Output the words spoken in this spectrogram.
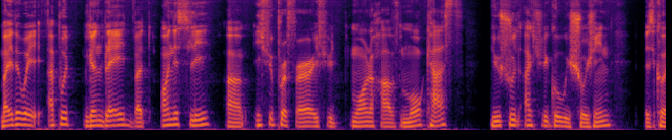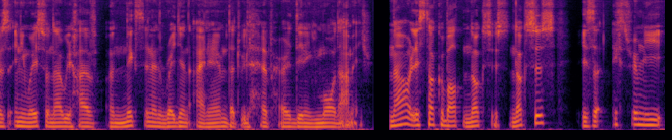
By the way, I put Gunblade, but honestly, uh, if you prefer, if you want to have more casts, you should actually go with Shojin because anyway, so now we have an excellent Radiant item that will help her dealing more damage. Now let's talk about Noxus. Noxus is an extremely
